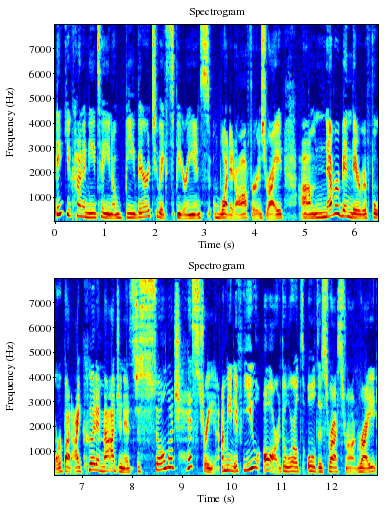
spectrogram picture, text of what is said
think you kind of need to, you know, be there to experience what it offers, right? Um, never been there before, but I could imagine it's just so much history. I mean, if you are the world's oldest restaurant, right?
